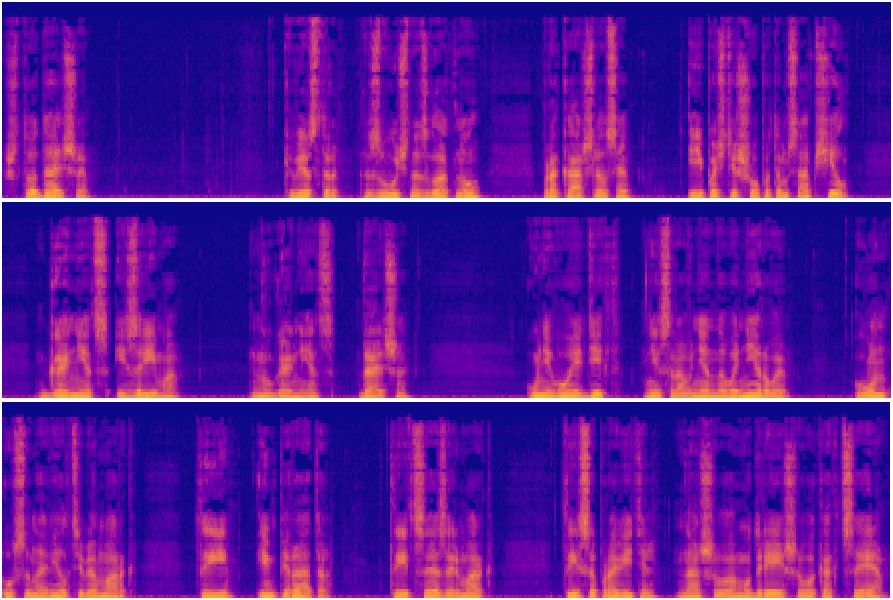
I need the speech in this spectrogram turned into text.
Что дальше?» Квестер звучно сглотнул, прокашлялся и почти шепотом сообщил. «Гонец из Рима». «Ну, гонец. Дальше». «У него эдикт несравненного нервы. Он усыновил тебя, Марк. Ты император. Ты Цезарь, Марк. Ты соправитель нашего мудрейшего Кокцея».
